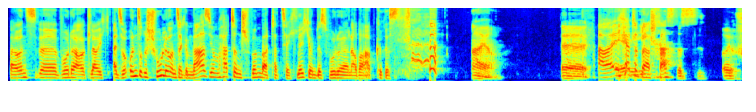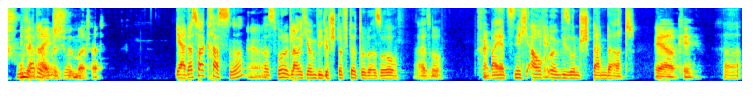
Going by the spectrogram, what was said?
Bei uns äh, wurde auch, glaube ich, also unsere Schule, unser Gymnasium hatte ein Schwimmbad tatsächlich und das wurde dann aber abgerissen. Ah ja. Äh, Aber ich ey, hatte wie da krass, dass eure Schule ein eigenes Schwimmbad. Schwimmbad hat. Ja, das war krass, ne? Ja. Das wurde, glaube ich, irgendwie gestiftet oder so. Also war jetzt nicht auch irgendwie so ein Standard. Ja, okay. Ja.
